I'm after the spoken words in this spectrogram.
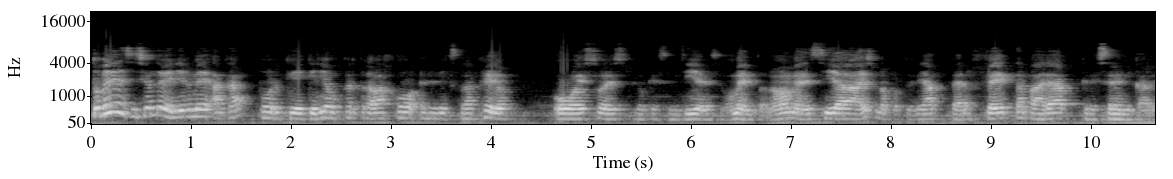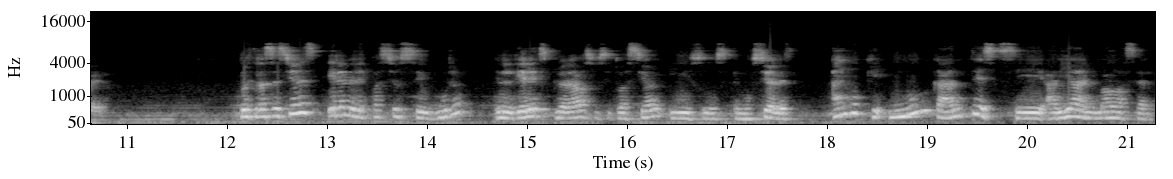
Tomé la decisión de venirme acá porque quería buscar trabajo en el extranjero, o eso es lo que sentía en ese momento, ¿no? Me decía, es una oportunidad perfecta para crecer en mi carrera. Nuestras sesiones eran el espacio seguro en el que él exploraba su situación y sus emociones, algo que nunca antes se había animado a hacer.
